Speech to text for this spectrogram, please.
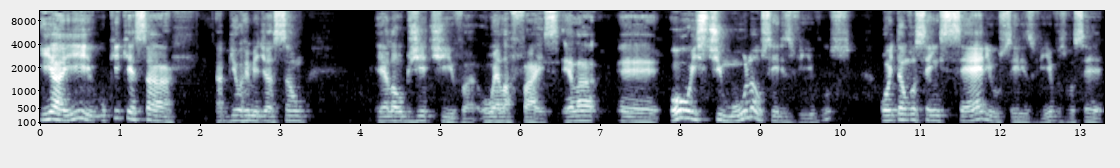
e aí o que que essa a biorremediação ela objetiva ou ela faz? Ela é, ou estimula os seres vivos, ou então você insere os seres vivos, você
